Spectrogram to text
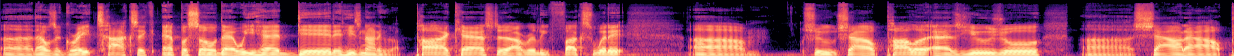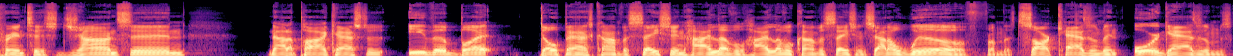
uh, that was a great toxic episode that we had did, and he's not even a podcaster. I really fucks with it. Um, shoot, shout out Paula as usual. Uh, shout out Prentice Johnson, not a podcaster either, but dope ass conversation, high level, high level conversation. Shout out Will from the Sarcasm and Orgasms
